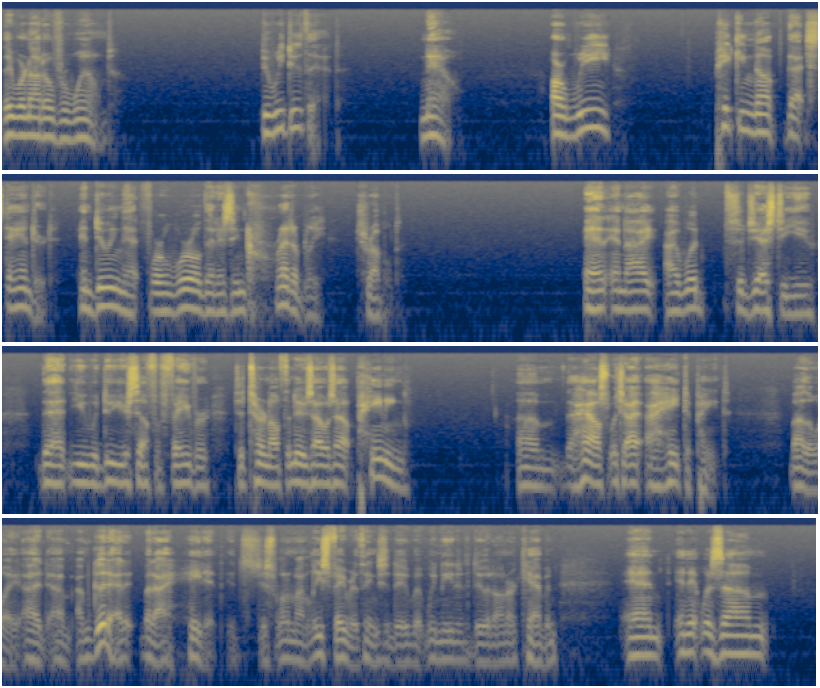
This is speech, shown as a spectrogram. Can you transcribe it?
they were not overwhelmed. Do we do that now? Are we picking up that standard and doing that for a world that is incredibly troubled? And and I, I would suggest to you that you would do yourself a favor to turn off the news. I was out painting um, the house, which I, I hate to paint by the way. I, I'm good at it, but I hate it. It's just one of my least favorite things to do. But we needed to do it on our cabin, and and it was. Um,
